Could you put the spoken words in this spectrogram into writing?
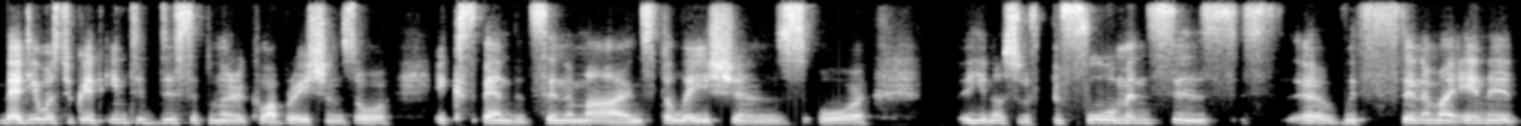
The idea was to create interdisciplinary collaborations or expanded cinema installations or you know sort of performances uh, with cinema in it,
